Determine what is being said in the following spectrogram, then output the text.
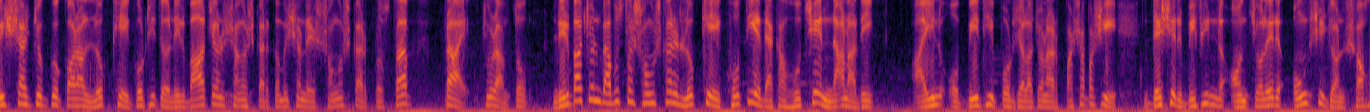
বিশ্বাসযোগ্য করার লক্ষ্যে গঠিত নির্বাচন সংস্কার কমিশনের সংস্কার প্রস্তাব প্রায় চূড়ান্ত। নির্বাচন ব্যবস্থা সংস্কারের লক্ষ্যে খতিয়ে দেখা হচ্ছে নানা দিক। আইন ও বিধি পর্যালোচনার পাশাপাশি দেশের বিভিন্ন অঞ্চলের অংশীজন সহ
